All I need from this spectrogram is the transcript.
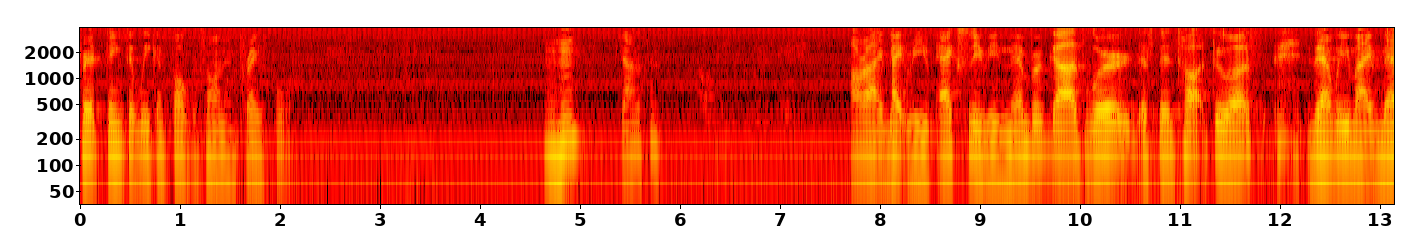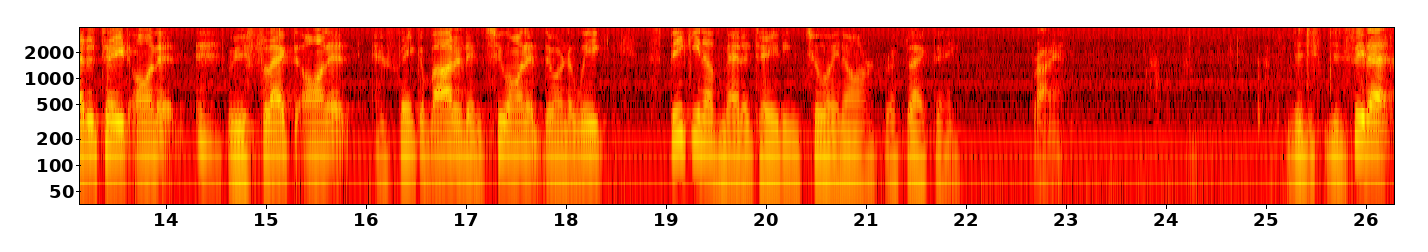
prayer, things that we can focus on and pray for. Mm-hmm. Jonathan? All right. We actually remember God's word that's been taught to us, that we might meditate on it, reflect on it, and think about it and chew on it during the week. Speaking of meditating, chewing on, reflecting, Brian. Did you, did you see that?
